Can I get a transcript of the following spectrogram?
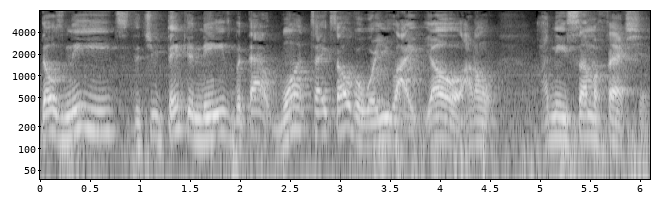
those needs that you think it needs, but that want takes over where you like, yo, I don't I need some affection.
